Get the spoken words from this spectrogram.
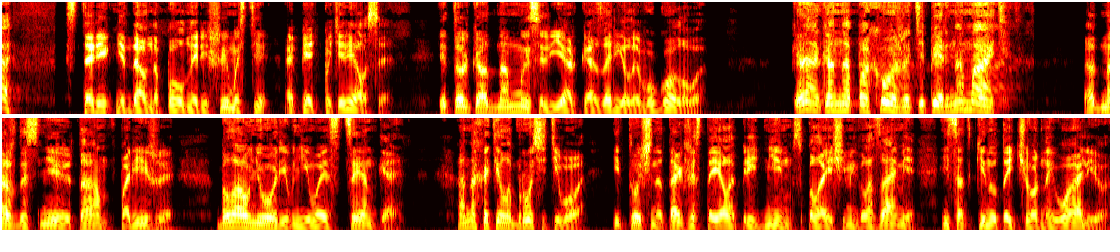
Старик, недавно полной решимости, опять потерялся. И только одна мысль ярко озарила его голову. «Как она похожа теперь на мать!» Однажды с нею там, в Париже, была у него ревнивая сценка. Она хотела бросить его и точно так же стояла перед ним с пылающими глазами и с откинутой черной вуалью.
